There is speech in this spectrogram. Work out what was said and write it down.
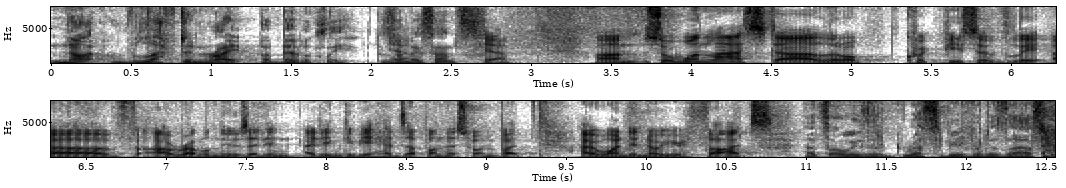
not left and right, but biblically. Does that make sense? Yeah. Um, so one last uh, little quick piece of of uh, rebel news. I didn't I didn't give you a heads up on this one, but I wanted to know your thoughts. That's always a recipe for disaster.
